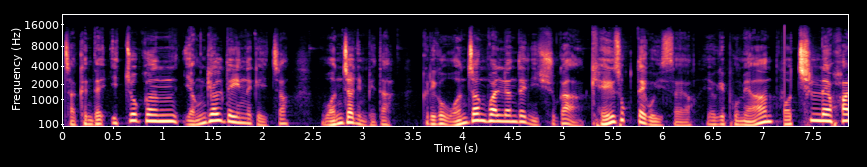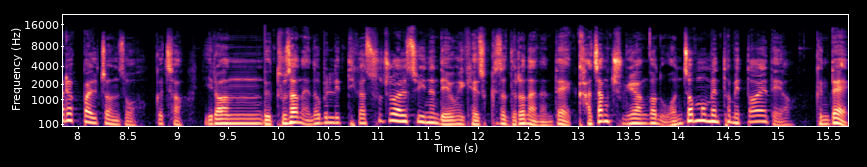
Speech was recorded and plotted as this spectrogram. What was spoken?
자, 근데 이쪽은 연결돼 있는 게 있죠. 원전입니다. 그리고 원전 관련된 이슈가 계속되고 있어요. 여기 보면 어, 칠레 화력 발전소, 그쵸? 이런 그 두산 에너빌리티가 수주할 수 있는 내용이 계속해서 늘어나는데 가장 중요한 건 원전 모멘텀이 떠야 돼요. 근데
